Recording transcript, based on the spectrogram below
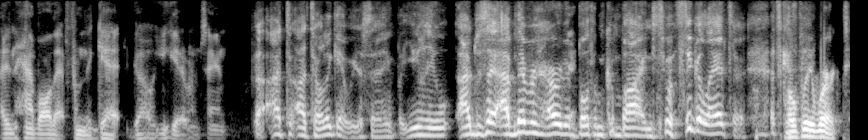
I didn't have all that from the get go. You get what I'm saying? I, t- I totally get what you're saying, but usually I'm just saying I've never heard of both of them combined to a single answer. That's hopefully it worked.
